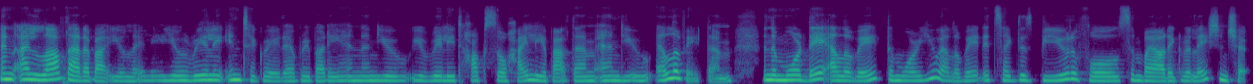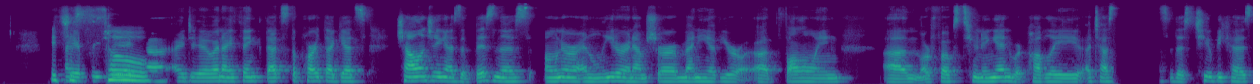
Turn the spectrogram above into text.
And I love that about you, Leyli. You really integrate everybody and then you you really talk so highly about them and you elevate them. And the more they elevate, the more you elevate. It's like this beautiful symbiotic relationship. It's just I so that. I do. And I think that's the part that gets challenging as a business owner and leader. And I'm sure many of your uh, following um, or folks tuning in would probably attest to this too, because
